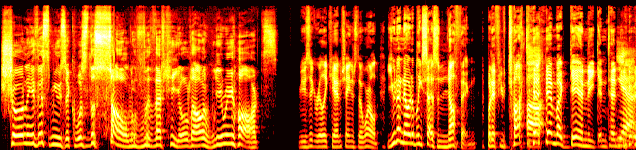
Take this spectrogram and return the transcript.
Surely this music was the salve that healed our weary hearts. Music really can change the world. Yuna notably says nothing, but if you talk to Uh, him again, he continues. I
